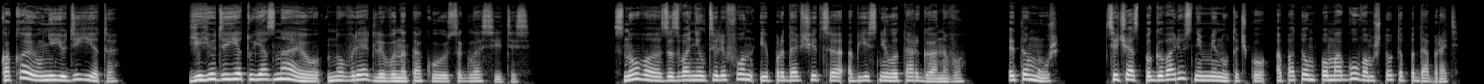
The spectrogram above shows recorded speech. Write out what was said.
Какая у нее диета?» Ее диету я знаю, но вряд ли вы на такую согласитесь. Снова зазвонил телефон, и продавщица объяснила Тарганову. «Это муж. Сейчас поговорю с ним минуточку, а потом помогу вам что-то подобрать».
